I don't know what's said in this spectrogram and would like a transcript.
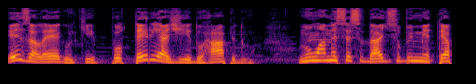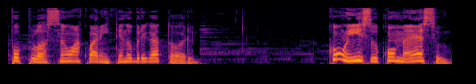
Eles alegam que, por terem agido rápido, não há necessidade de submeter a população à quarentena obrigatória. Com isso, o comércio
